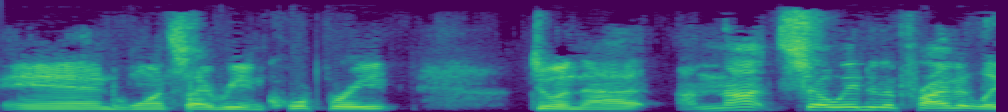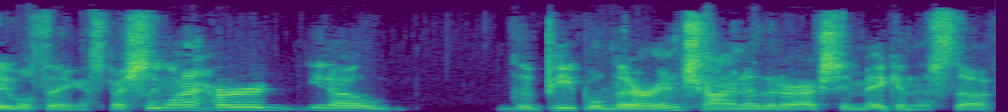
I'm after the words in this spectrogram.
And once I reincorporate doing that, I'm not so into the private label thing, especially when I heard, you know, the people that are in China that are actually making this stuff,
